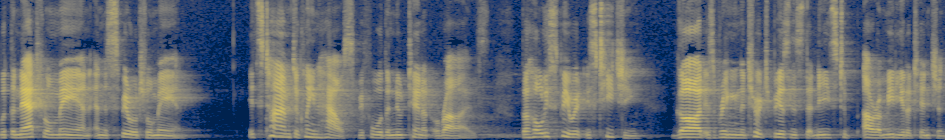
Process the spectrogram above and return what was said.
with the natural man and the spiritual man. It's time to clean house before the new tenant arrives. The Holy Spirit is teaching. God is bringing the church business that needs to our immediate attention.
